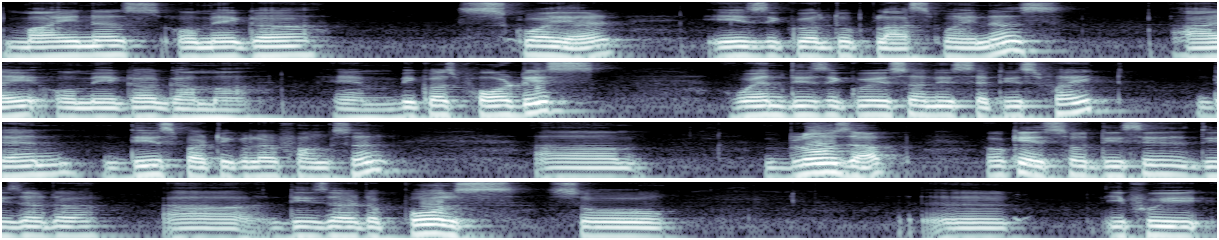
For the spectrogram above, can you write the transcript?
minus omega square is equal to plus minus i omega gamma m. Because for this when this equation is satisfied then this particular function um, blows up. Okay so this is these are the uh, these are the poles. So uh, if we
